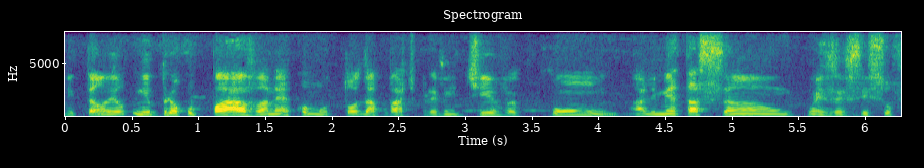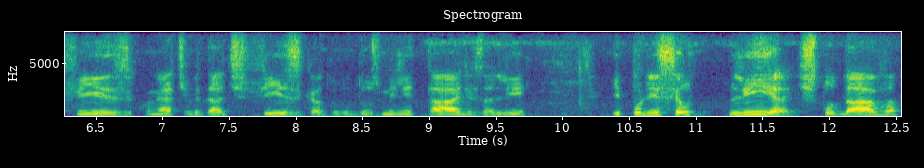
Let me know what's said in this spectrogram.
Então, eu me preocupava, né, como toda a parte preventiva, com alimentação, com exercício físico, né, atividade física do, dos militares ali. E por isso eu lia, estudava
